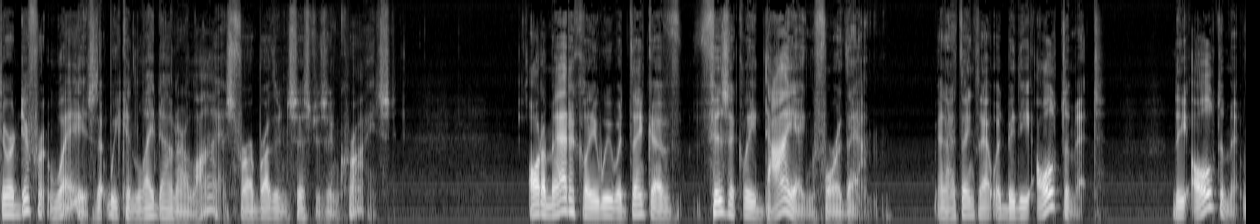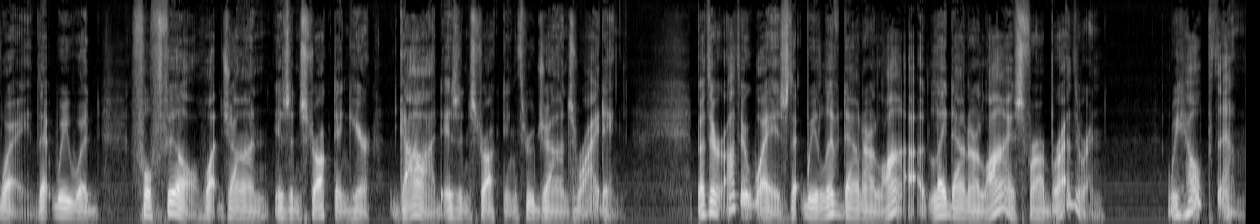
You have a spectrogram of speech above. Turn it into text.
There are different ways that we can lay down our lives for our brothers and sisters in Christ. Automatically, we would think of physically dying for them. And I think that would be the ultimate, the ultimate way that we would fulfill what John is instructing here. God is instructing through John's writing. But there are other ways that we live down our li- lay down our lives for our brethren. We help them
